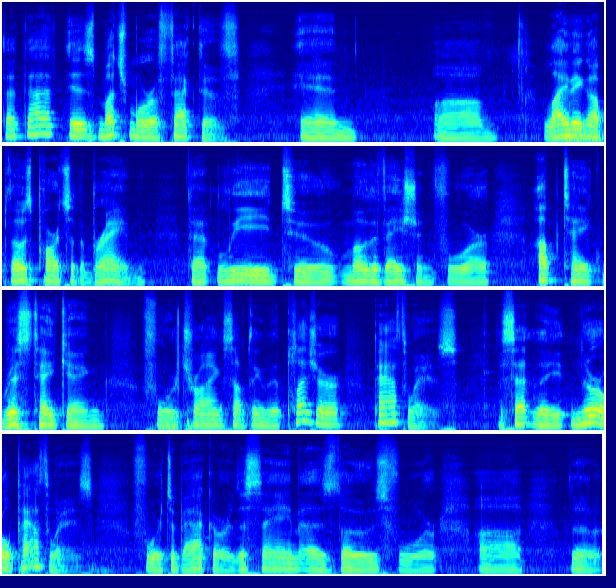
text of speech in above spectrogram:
that that is much more effective in um, lighting up those parts of the brain that lead to motivation for uptake, risk taking, for trying something, the pleasure pathways, the, set, the neural pathways for tobacco are the same as those for uh, the,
